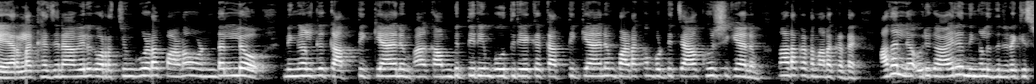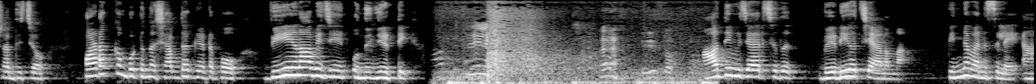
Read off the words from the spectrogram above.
കേരള ഖജനാവിൽ കുറച്ചും കൂടെ പണം ഉണ്ടല്ലോ. നിങ്ങൾക്ക് കത്തിക്കാനും ആ കമ്പിത്തിരിയും പൂത്തിരിയൊക്കെ കത്തിക്കാനും പടക്കം പൊട്ടിച്ച് ആഘോഷിക്കാനും നടക്കട്ടെ നടക്കട്ടെ. അതല്ല ഒരു കാര്യം നിങ്ങൾ ഇതിനിടയ്ക്ക് ശ്രദ്ധിച്ചോ? പടക്കം പൊട്ടുന്ന ശബ്ദം കേട്ടപ്പോൾ വീണ വിജയൻ ഒന്ന് ഞെട്ടി. ആദ്യം വിചാരിച്ചത് വെടിയൊച്ചയാണെന്നാ. പിന്നെ മനസ്സിലായി ആ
